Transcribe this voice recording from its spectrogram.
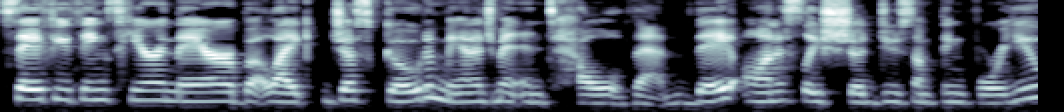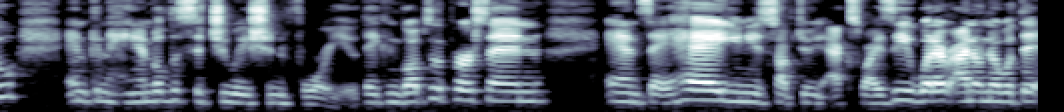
say a few things here and there, but like just go to management and tell them. They honestly should do something for you and can handle the situation for you. They can go up to the person and say, "Hey, you need to stop doing XYZ, whatever. I don't know what the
